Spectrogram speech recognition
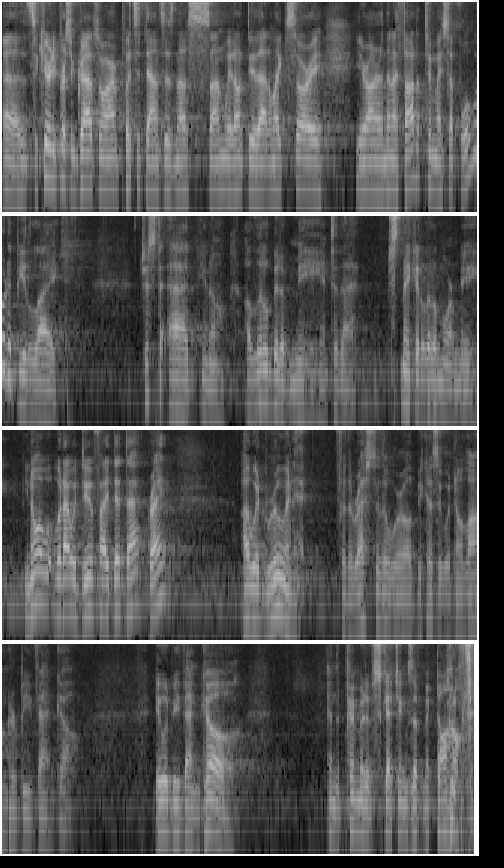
uh, the security person grabs my arm, puts it down, says, "No, son, we don't do that." I'm like, "Sorry, Your Honor." And then I thought to myself, what would it be like just to add, you know, a little bit of me into that? Just make it a little more me. You know what, what I would do if I did that, right? I would ruin it for the rest of the world because it would no longer be Van Gogh. It would be Van Gogh and the primitive sketchings of MacDonald.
